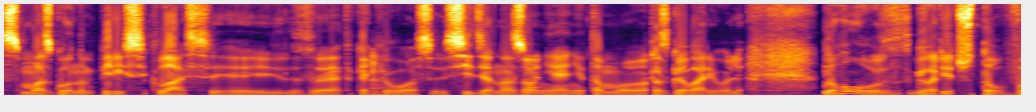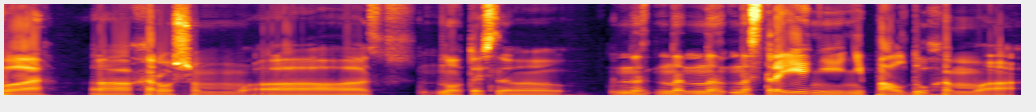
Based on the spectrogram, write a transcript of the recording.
с Мозгоном пересеклась. И, это как uh-huh. его, сидя на зоне, они там разговаривали. Ну, говорит, что в а, хорошем, а, ну, то есть а, на, на, настроении не пал духом, а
